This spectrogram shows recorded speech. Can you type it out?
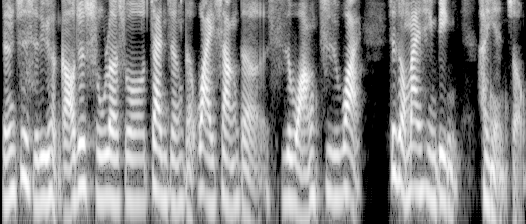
等于致死率很高。就除了说战争的外伤的死亡之外，这种慢性病很严重。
